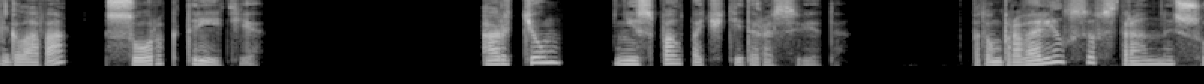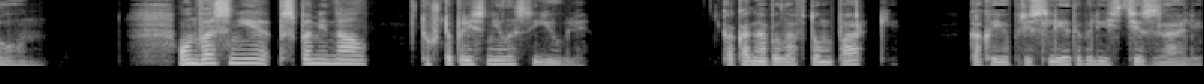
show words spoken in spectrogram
Глава 43 Артем не спал почти до рассвета. Потом провалился в странный сон. Он во сне вспоминал то, что приснилось Юле. Как она была в том парке, как ее преследовали, истязали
